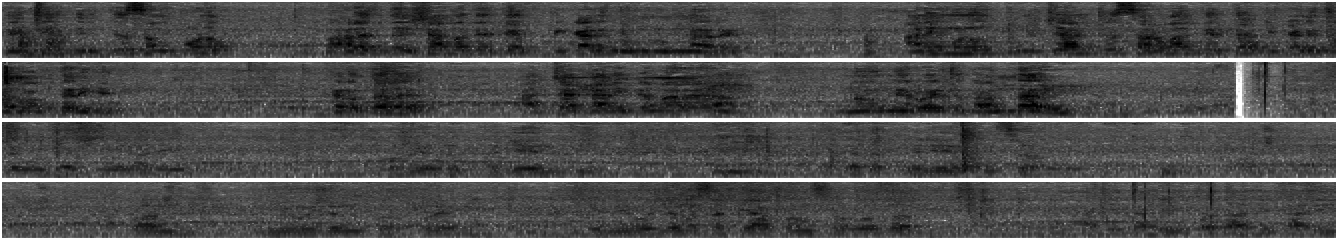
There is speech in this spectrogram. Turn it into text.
त्याची कीर्ती संपूर्ण भारत देशामध्ये त्या ठिकाणी गुणगुणणार आहे. आणि म्हणून तुमची आमची सर्वांची त्या ठिकाणी जबाबदारी आहे. खरं तर आजच्या कार्यक्रमाला नवनिर्वाचित आमदार आपल्या उद्या येणारी भव्य दत्त जयंती त्या दत्त जयंतीचं आपण नियोजन करतोय. ते नियोजनासाठी आपण सर्वजण अधिकारी पदाधिकारी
